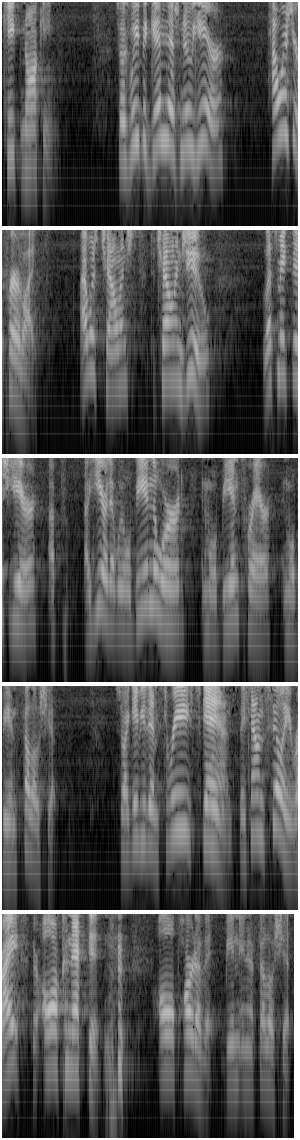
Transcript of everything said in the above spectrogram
keep knocking. So as we begin this new year, how is your prayer life? I was challenged to challenge you. Let's make this year a, a year that we will be in the Word and we'll be in prayer and we'll be in fellowship. So I gave you them three scans. They sound silly, right? They're all connected, all part of it, being in a fellowship.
